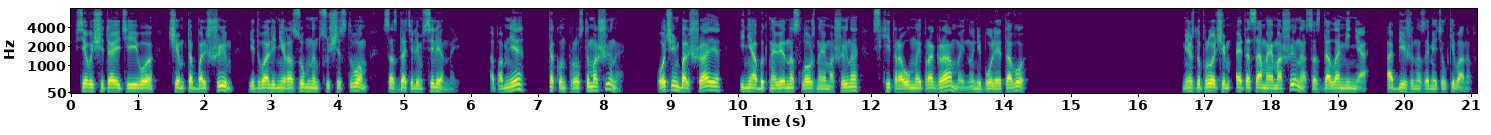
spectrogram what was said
«Все вы считаете его чем-то большим, едва ли неразумным существом, создателем Вселенной. А по мне, так он просто машина. Очень большая и необыкновенно сложная машина с хитроумной программой, но не более того». Между прочим, эта самая машина создала меня, обиженно заметил Киванов.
